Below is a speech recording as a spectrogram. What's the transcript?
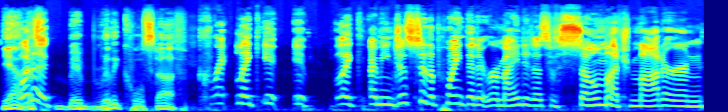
yeah. What a really cool stuff. cra- like it it like I mean just to the point that it reminded us of so much modern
